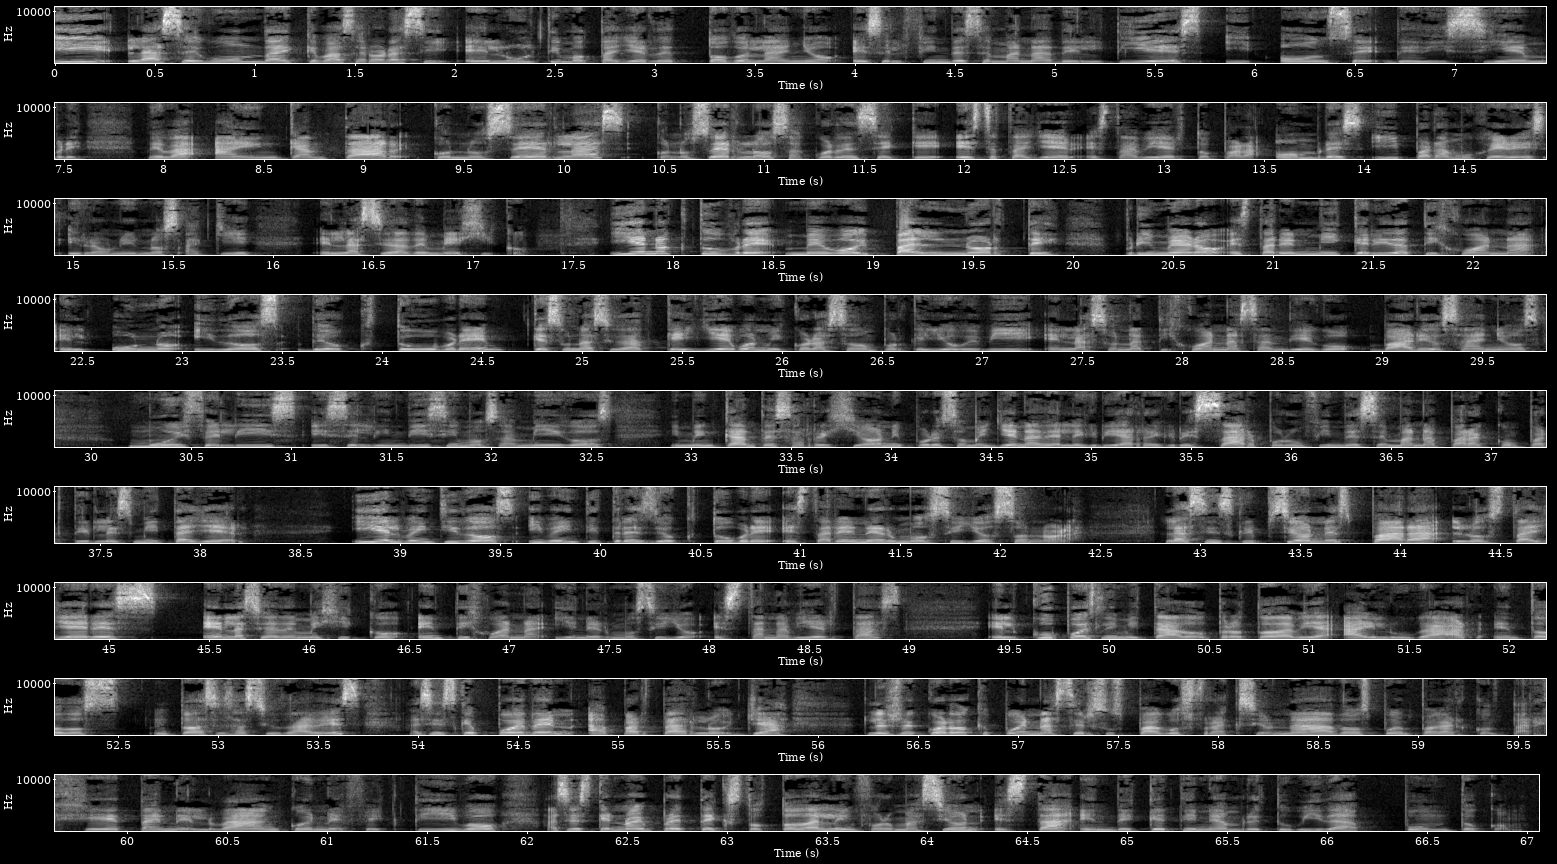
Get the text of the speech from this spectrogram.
y la segunda, y que va a ser ahora sí el último taller de todo el año, es el fin de semana del 10 y 11 de diciembre. Me va a encantar conocerlas, conocerlos. Acuérdense que este taller está abierto para hombres y para mujeres y reunirnos aquí en la Ciudad de México. Y en octubre me voy para el norte. Primero estaré en mi querida Tijuana el 1 y 2 de octubre, que es una ciudad que llevo en mi corazón porque yo viví en la zona Tijuana-San Diego varios años muy feliz, hice lindísimos amigos y me encanta esa región y por eso me llena de alegría regresar por un fin de semana para compartirles mi taller. Y el 22 y 23 de octubre estaré en Hermosillo, Sonora. Las inscripciones para los talleres en la Ciudad de México, en Tijuana y en Hermosillo están abiertas. El cupo es limitado, pero todavía hay lugar en, todos, en todas esas ciudades, así es que pueden apartarlo ya. Les recuerdo que pueden hacer sus pagos fraccionados, pueden pagar con tarjeta, en el banco, en efectivo, así es que no hay pretexto, toda la información está en de qué tiene hambre tu vida.com.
